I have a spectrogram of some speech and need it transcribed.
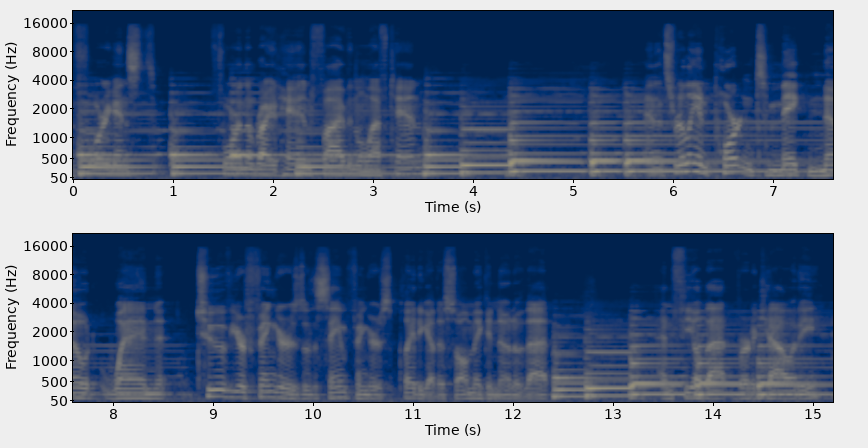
Four against four in the right hand, five in the left hand. And it's really important to make note when two of your fingers of the same fingers play together. So I'll make a note of that and feel that verticality.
